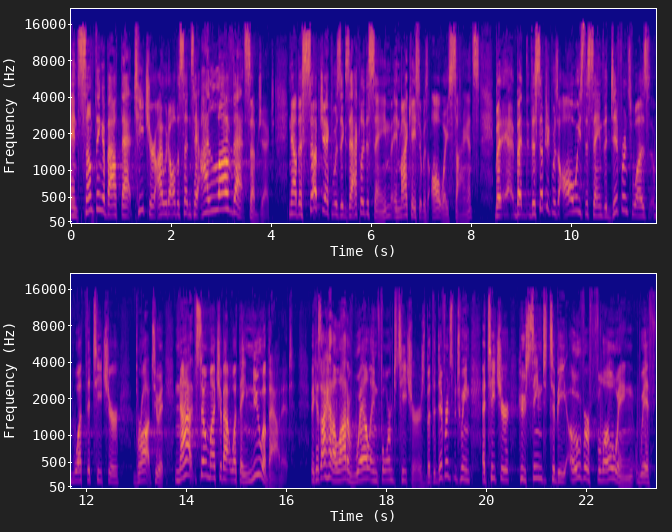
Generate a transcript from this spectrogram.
and something about that teacher, I would all of a sudden say, I love that subject. Now, the subject was exactly the same. In my case, it was always science, but, but the subject was always the same. The difference was what the teacher brought to it, not so much about what they knew about it because I had a lot of well informed teachers, but the difference between a teacher who seemed to be overflowing with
